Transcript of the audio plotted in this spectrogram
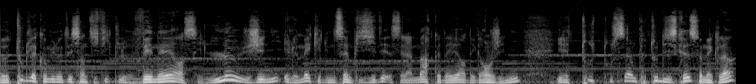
Euh, toute la communauté scientifique le vénère, c'est le génie et le mec est d'une simplicité. C'est la marque d'ailleurs des grands génies. Il est tout tout simple, tout discret ce mec-là.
